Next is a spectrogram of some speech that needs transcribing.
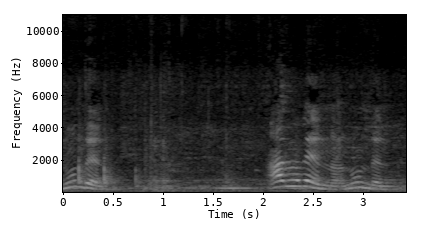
নুন দেন। আরও দেন না, নুন দেন। না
